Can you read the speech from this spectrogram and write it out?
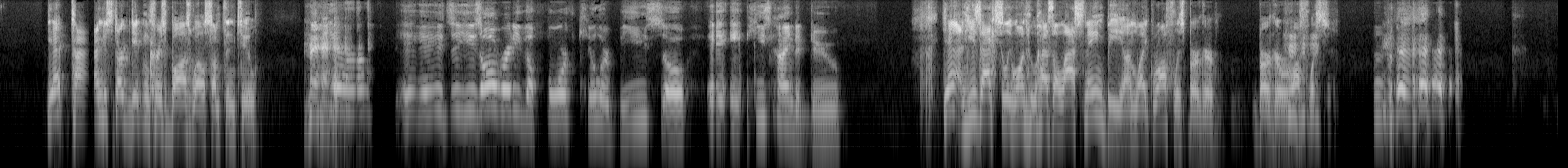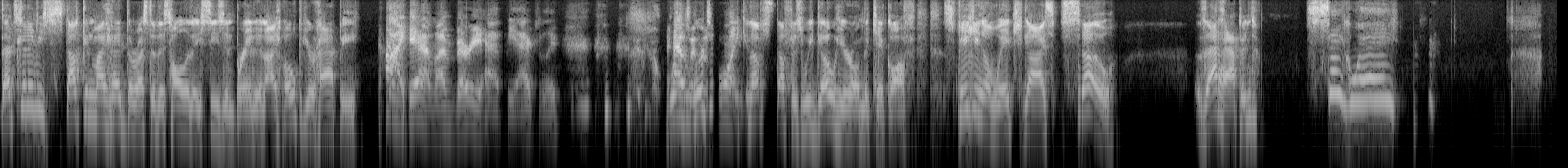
Yep, time to start getting Chris Boswell something too. yeah. It- it's he's already the fourth killer bee, so it, it, he's kind of due. Yeah, and he's actually one who has a last name B, unlike Roethlisberger. Burger Roethlis. That's going to be stuck in my head the rest of this holiday season, Brandon. I hope you're happy. I am. I'm very happy, actually. We're, we're just point. making up stuff as we go here on the kickoff. Speaking of which, guys, so that happened. Segway.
